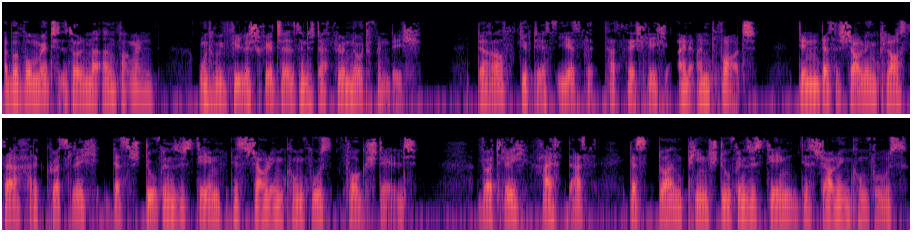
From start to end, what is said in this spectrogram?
Aber womit soll man anfangen? Und wie viele Schritte sind dafür notwendig? Darauf gibt es jetzt tatsächlich eine Antwort. Denn das Shaolin-Kloster hat kürzlich das Stufensystem des Shaolin Kung-Fus vorgestellt. Wörtlich heißt das das Duanping-Stufensystem des Shaolin Kung-Fus.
